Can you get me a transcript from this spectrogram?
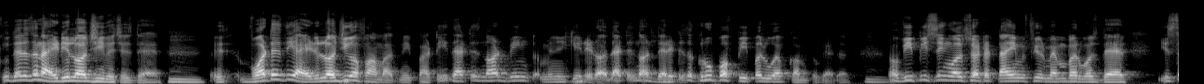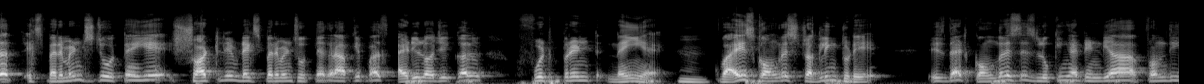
क्यों? There is an ideology which is there what is the ideology of Aam Aadmi Party that is not being communicated और that is not there it is a group of people who have come together VP Singh also at a time if your member was there ये सब एक्सपेरिमेंट्स जो होते हैं ये शॉर्ट लिव्ड एक्सपेरिमेंट्स होते हैं अगर आपके पास आइडियोलॉजिकल फुटप्रिंट नहीं है। Why is Congress struggling today is that Congress is looking at India from the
